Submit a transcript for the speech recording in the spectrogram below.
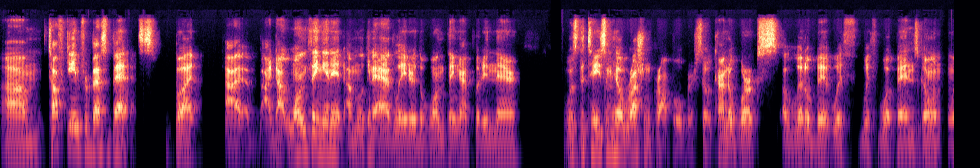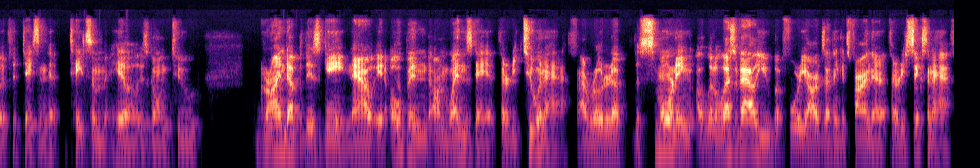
Um, tough game for best bets, but I, I got one thing in it. I'm looking to add later. The one thing I put in there was the Taysom Hill rushing prop over. So it kind of works a little bit with with what Ben's going with. that Taysom Taysom Hill is going to grind up this game. Now it opened on Wednesday at 32 and a half. I wrote it up this morning, a little less value, but four yards. I think it's fine there at 36 and a half.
